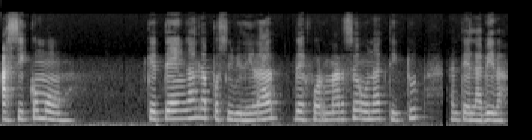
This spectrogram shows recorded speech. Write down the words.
así como que tengan la posibilidad de formarse una actitud ante la vida.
